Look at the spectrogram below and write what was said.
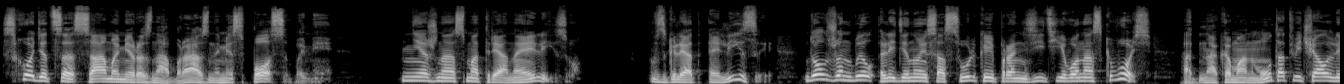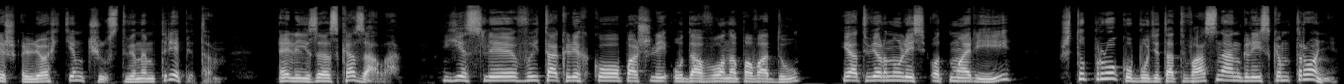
сходятся самыми разнообразными способами», нежно осмотря на Элизу. Взгляд Элизы — должен был ледяной сосулькой пронзить его насквозь, однако Манмут отвечал лишь легким чувственным трепетом. Элиза сказала, «Если вы так легко пошли у Давона по воду и отвернулись от Марии, что проку будет от вас на английском троне?»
